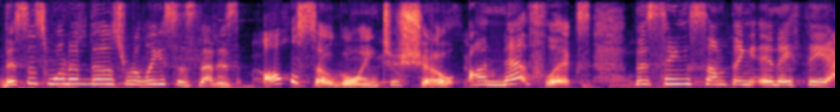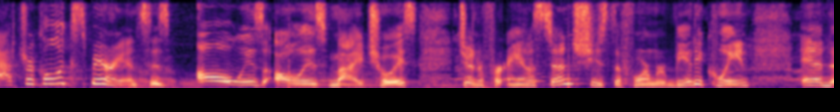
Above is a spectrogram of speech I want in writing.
This is one of those releases that is also going to show on Netflix. But seeing something in a theatrical experience is always, always my choice. Jennifer Aniston, she's the former beauty queen, and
